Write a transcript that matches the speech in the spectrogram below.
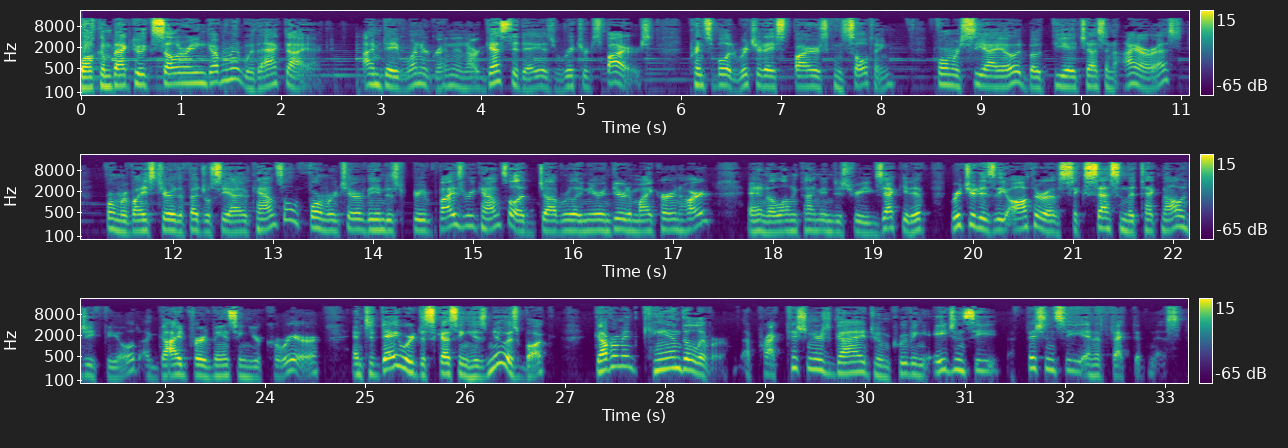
Welcome back to Accelerating Government with ACT IAC. I'm Dave Wennergren, and our guest today is Richard Spires, principal at Richard A. Spires Consulting, former CIO at both DHS and IRS, former vice chair of the Federal CIO Council, former chair of the Industry Advisory Council, a job really near and dear to my current heart, and a longtime industry executive. Richard is the author of Success in the Technology Field, a guide for advancing your career. And today we're discussing his newest book, Government Can Deliver A Practitioner's Guide to Improving Agency Efficiency and Effectiveness.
